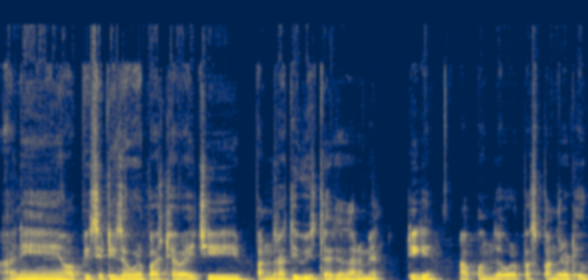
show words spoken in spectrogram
आणि ऑपिसिटी जवळपास ठेवायची पंधरा ते वीस तारखे दरम्यान. ठीक आहे? आपण जवळपास पंधरा ठेवू.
